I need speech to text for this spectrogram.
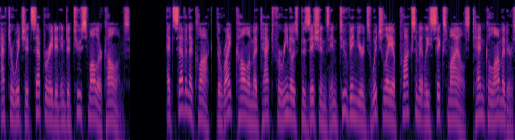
after which it separated into two smaller columns. At 7 o'clock, the right column attacked Ferino's positions in two vineyards which lay approximately 6 miles 10 kilometers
